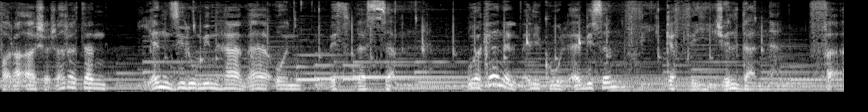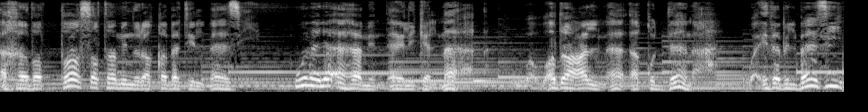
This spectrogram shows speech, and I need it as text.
فرأى شجرة ينزل منها ماء مثل السمن. وكان الملك لابسا في كفه جلدا. فأخذ الطاسة من رقبة البازي وملأها من ذلك الماء. ووضع الماء قدامه. وإذا بالبازي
